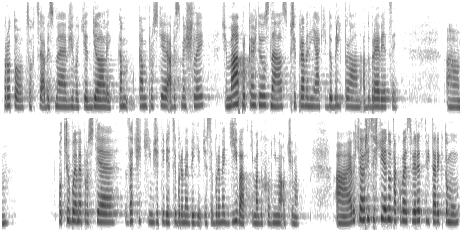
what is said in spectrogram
pro to, co chce, aby jsme v životě dělali, kam, kam prostě, aby jsme šli, že má pro každého z nás připravený nějaký dobrý plán a dobré věci. A potřebujeme prostě začít tím, že ty věci budeme vidět, že se budeme dívat těma duchovníma očima. A já bych chtěla říct ještě jedno takové svědectví tady k tomu.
